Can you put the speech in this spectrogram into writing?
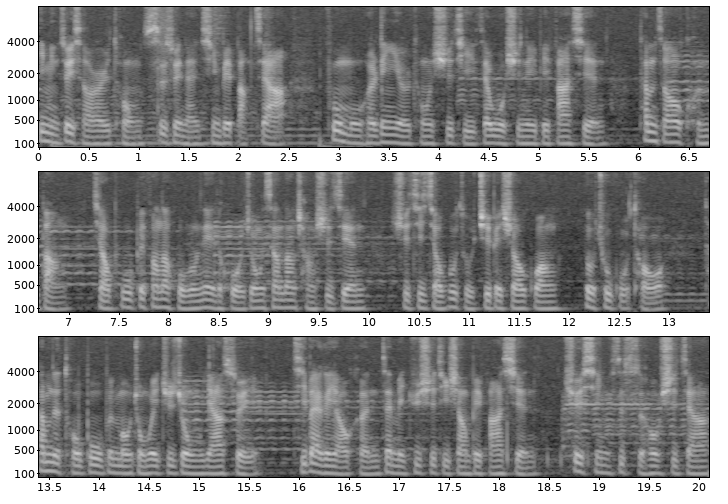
一名最小儿童四岁男性被绑架，父母和另一儿童的尸体在卧室内被发现。他们遭到捆绑，脚部被放到火炉内的火中相当长时间，使其脚部组织被烧光，露出骨头。他们的头部被某种未知重物压碎。几百个咬痕在每具尸体上被发现，确信是死后施加。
